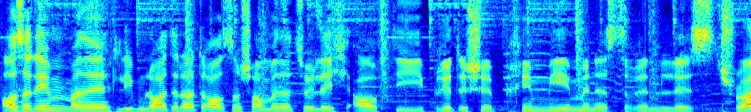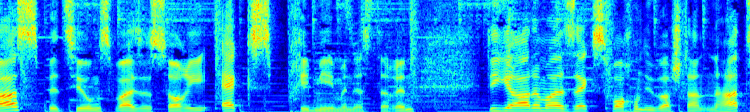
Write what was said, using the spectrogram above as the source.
außerdem, meine lieben Leute da draußen, schauen wir natürlich auf die britische Premierministerin Liz Truss, beziehungsweise, sorry, Ex-Premierministerin, die gerade mal sechs Wochen überstanden hat.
